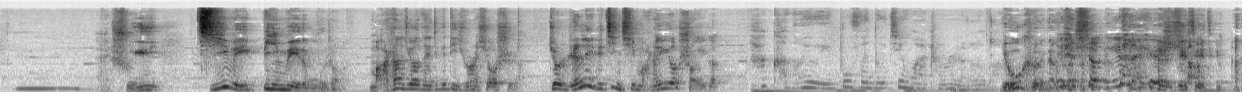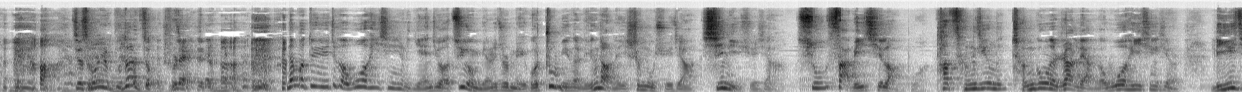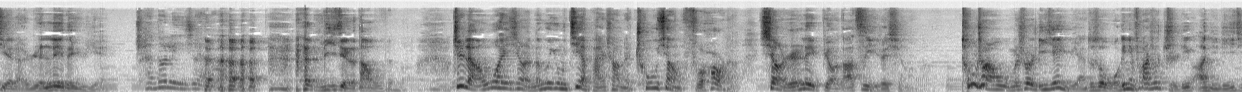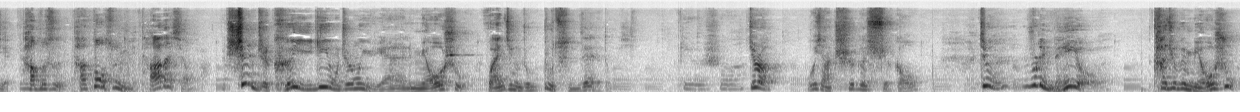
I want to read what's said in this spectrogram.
哎，属于极为濒危的物种，马上就要在这个地球上消失了。就是人类的近期马上又要少一个，它可能有一部分都进化成人了吧？有可能 生的越来越少。对对对，啊，就从这不断走出来的是吧？那么对于这个倭黑猩猩的研究啊，最有名的就是美国著名的灵长类生物学家、心理学家苏萨维奇朗博，他曾经成功的让两个倭黑猩猩理解了人类的语言，全都理解了，理解了大部分吧。这两个倭黑猩猩能够用键盘上的抽象符号呢，向人类表达自己的想法。通常我们说理解语言，都是我给你发出指令啊，你理解。他不是，他告诉你他的想法，甚至可以利用这种语言描述环境中不存在的东西。比如说，就是我想吃个雪糕，就屋里没有，他就会描述。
